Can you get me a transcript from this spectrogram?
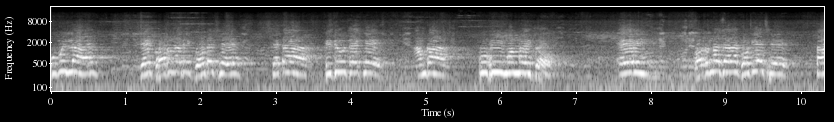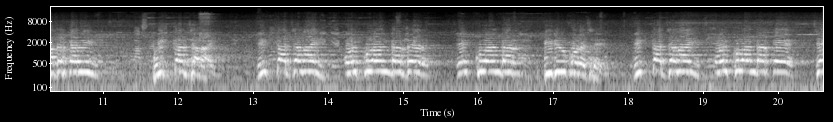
কুমিল্লায় যে ঘটনাটি ঘটেছে, সেটা ভিডিও দেখে আমরা খুবই মর্মাহিত এই ঘটনা যারা ঘটিয়েছে, তাদেরকে আমি ধিক্কার জানাই। ধিক্কার জানাই ওই কুলাঙ্গারদের, যে কুলাঙ্গার ভিডিও করেছে। ধিক্কার জানাই ওই কুলাঙ্গারকে, যে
